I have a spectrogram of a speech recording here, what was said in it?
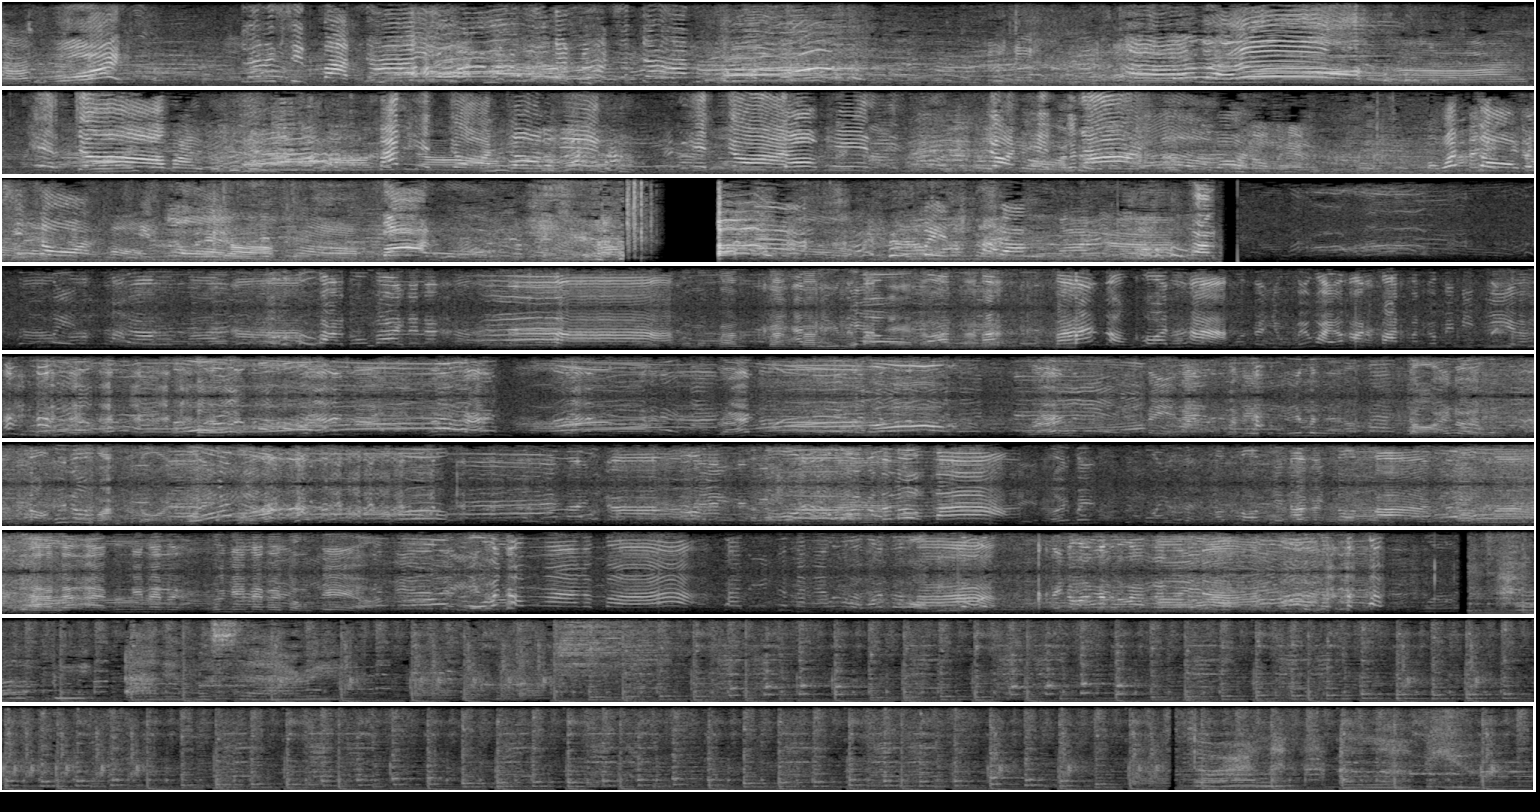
ครับ โอ้ยแล้วในสิบบาทไงเป็นมหัศจรอ๋อเหรอเอ็ดจ้าไป บ้านบ้านนี้หรือบ้านแอนบ้านนั้นบ้านสองคนค่ะ คนแต่อยู่ไม่ไหวแล้วค่ะฟันมันก็ไม่มีที่แล้วแรงแรงแรงแรงแรงวันนี้ตรงนี้มันจ่อยหน่อยดิจ่อยหน่อยฟันจ่อย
